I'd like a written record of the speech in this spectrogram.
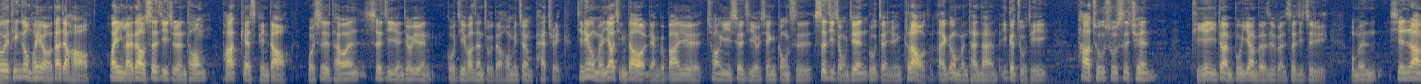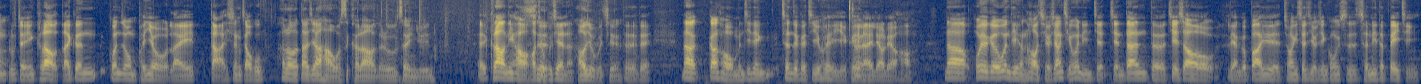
各位听众朋友，大家好，欢迎来到设计职人通 Podcast 频道。我是台湾设计研究院国际发展组的洪明正 Patrick。今天我们邀请到两个八月创意设计有限公司设计总监卢整云 Cloud 来跟我们谈谈一个主题：踏出舒适圈，体验一段不一样的日本设计之旅。我们先让卢整云 Cloud 来跟观众朋友来打一声招呼。Hello，大家好，我是 Cloud 卢整云。哎，Cloud 你好，好久不见了，好久不见。对对对，那刚好我们今天趁这个机会也可以来聊聊哈。那我有一个问题很好奇，我想请问您简简单的介绍两个八月创意设计有限公司成立的背景，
